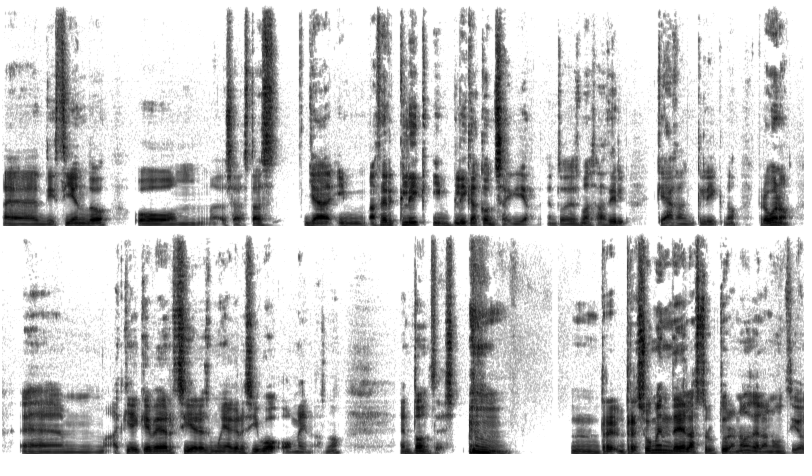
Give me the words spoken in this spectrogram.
eh, diciendo o, o, sea, estás ya hacer clic implica conseguir. Entonces es más fácil que hagan clic, ¿no? Pero bueno, em, aquí hay que ver si eres muy agresivo o menos, ¿no? Entonces, Mm, resumen de la estructura, ¿no? Del anuncio.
